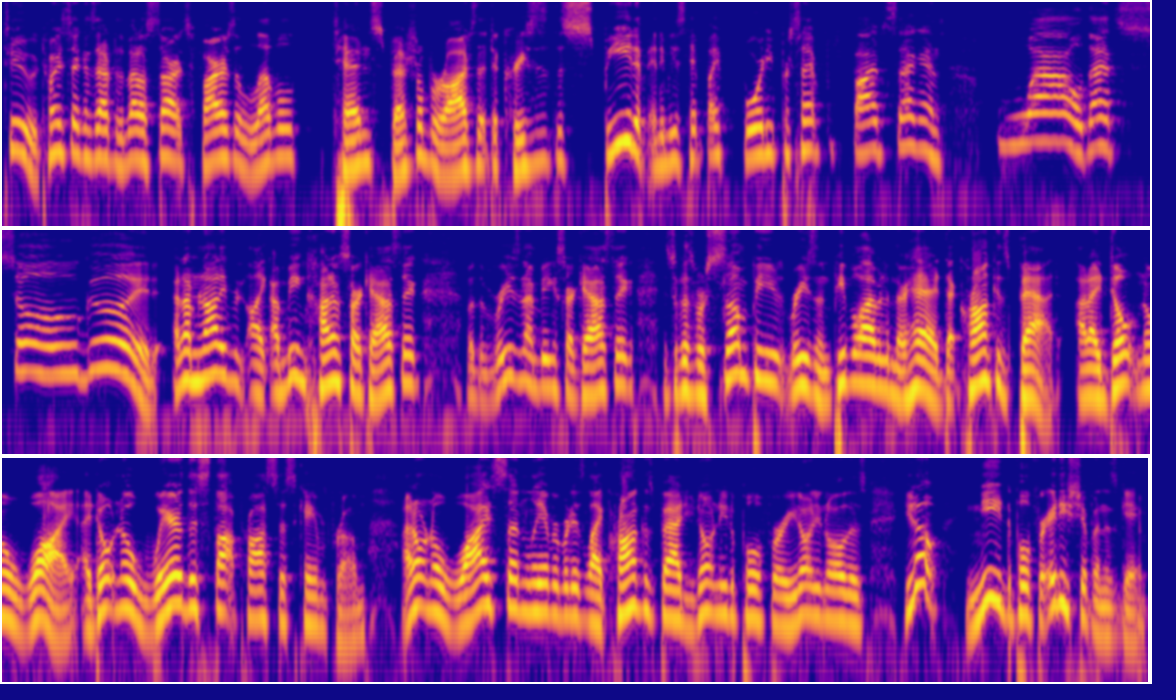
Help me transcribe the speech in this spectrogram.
Two, 20 seconds after the battle starts, fires a level 10 special barrage that decreases the speed of enemies hit by 40% for 5 seconds wow, that's so good. And I'm not even like I'm being kind of sarcastic, but the reason I'm being sarcastic is because for some pe- reason people have it in their head that Kronk is bad, and I don't know why. I don't know where this thought process came from. I don't know why suddenly everybody's like Kronk is bad. You don't need to pull for her. You don't need all this. You don't need to pull for any ship in this game.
